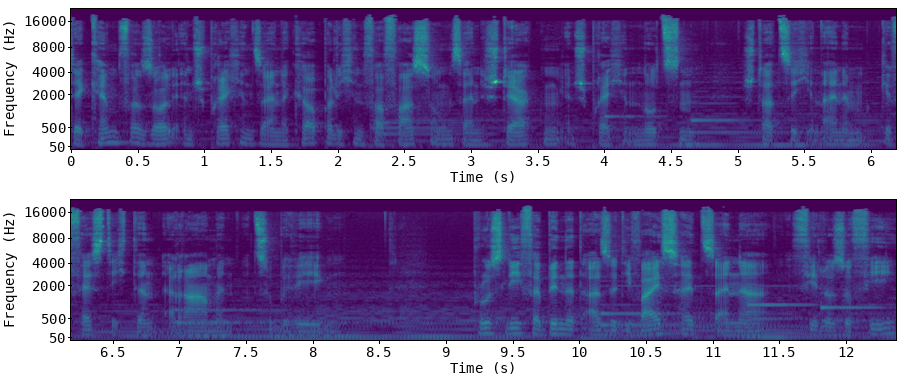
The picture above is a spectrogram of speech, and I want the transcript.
Der Kämpfer soll entsprechend seiner körperlichen Verfassung seine Stärken entsprechend nutzen, statt sich in einem gefestigten Rahmen zu bewegen. Bruce Lee verbindet also die Weisheit seiner Philosophie,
